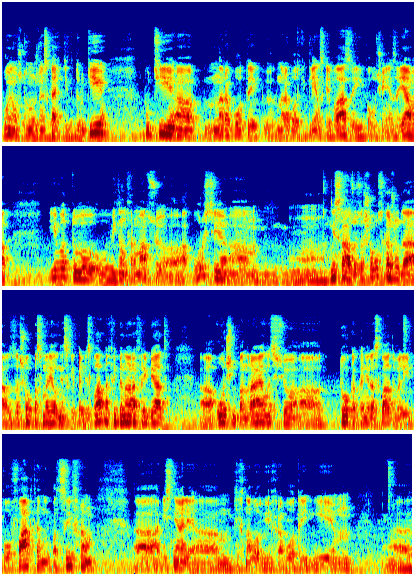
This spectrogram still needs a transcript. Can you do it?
понял, что нужно искать какие-то другие пути э, наработки, наработки клиентской базы и получения заявок. И вот увидел информацию о курсе, не сразу зашел, скажу, да, зашел, посмотрел несколько бесплатных вебинаров ребят, очень понравилось все, то, как они раскладывали и по фактам, и по цифрам, Э, объясняли эм, технологию их работы, и э,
